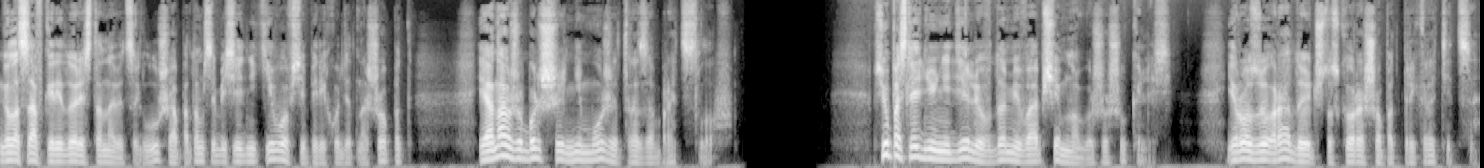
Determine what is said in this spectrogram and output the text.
Голоса в коридоре становятся глуше, а потом собеседники вовсе переходят на шепот, и она уже больше не может разобрать слов. Всю последнюю неделю в доме вообще много шушукались. И Розу радует, что скоро шепот прекратится.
